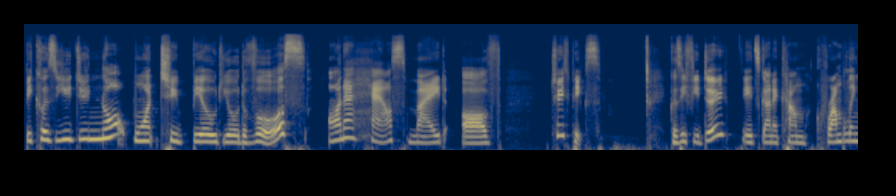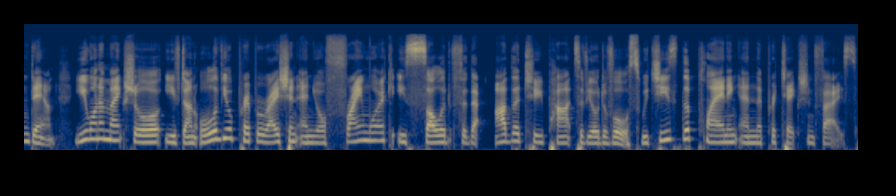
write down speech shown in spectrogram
because you do not want to build your divorce on a house made of toothpicks. Because if you do, it's going to come crumbling down. You want to make sure you've done all of your preparation and your framework is solid for the other two parts of your divorce, which is the planning and the protection phase.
